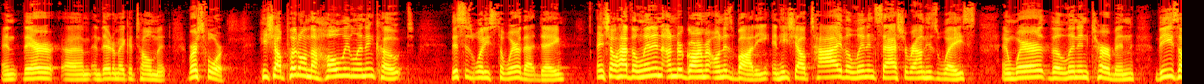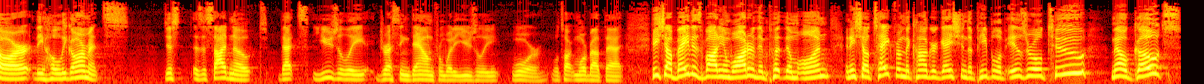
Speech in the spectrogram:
and there um, and there to make atonement. Verse four: He shall put on the holy linen coat. This is what he's to wear that day and shall have the linen undergarment on his body, and he shall tie the linen sash around his waist, and wear the linen turban. These are the holy garments. Just as a side note, that's usually dressing down from what he usually wore. We'll talk more about that. He shall bathe his body in water and then put them on, and he shall take from the congregation the people of Israel two male goats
